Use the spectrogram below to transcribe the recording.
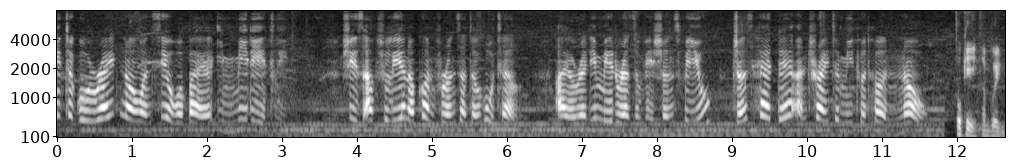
need to go right now and see our buyer immediately. She is actually in a conference at a hotel. I already made reservations for you. Just head there and try to meet with her now. Okay, I'm going.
